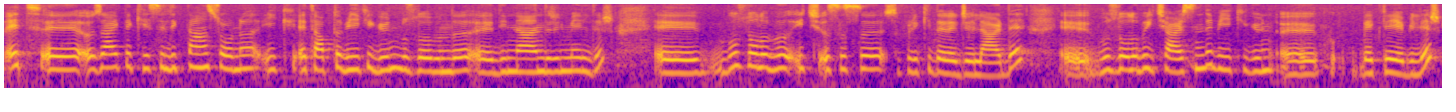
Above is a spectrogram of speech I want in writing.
Et e, özellikle kesildikten sonra ilk etapta bir iki gün buzdolabında e, dinlendirilmelidir. E, buzdolabı iç ısısı 0-2 derecelerde e, buzdolabı içerisinde bir iki gün e, bekleyebilir.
